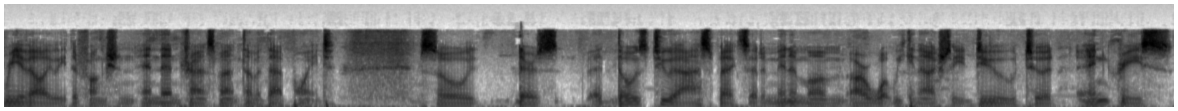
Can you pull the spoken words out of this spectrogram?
reevaluate their function, and then transplant them at that point. So there's uh, those two aspects at a minimum are what we can actually do to increase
